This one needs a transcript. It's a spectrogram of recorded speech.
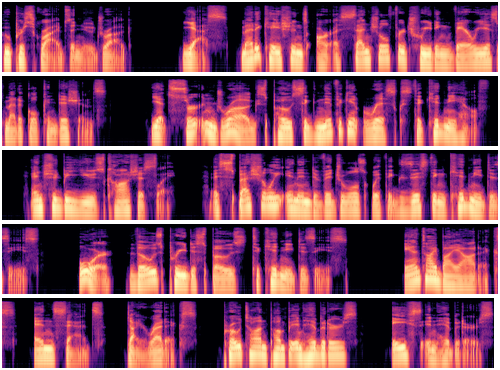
who prescribes a new drug. Yes, medications are essential for treating various medical conditions, yet certain drugs pose significant risks to kidney health and should be used cautiously, especially in individuals with existing kidney disease or those predisposed to kidney disease. Antibiotics, NSAIDs, diuretics, proton pump inhibitors, ACE inhibitors,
